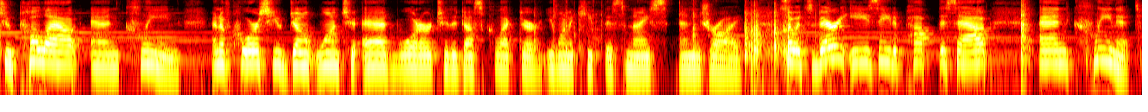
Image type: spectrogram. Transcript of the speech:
to pull out and clean. And of course, you don't want to add water to the dust collector. You want to keep this nice and dry. So it's very easy to pop this out and clean it.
